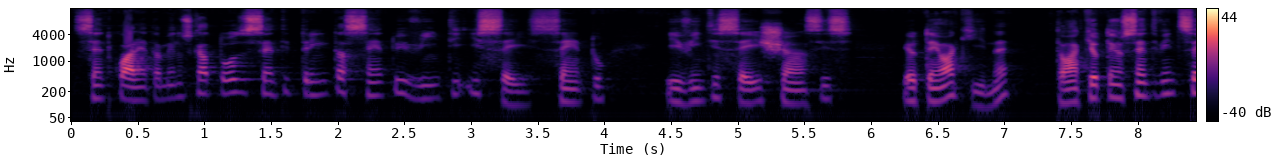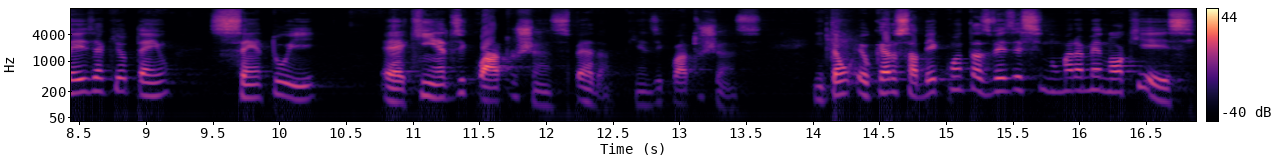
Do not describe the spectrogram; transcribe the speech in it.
140 menos 14, 130, 126. 126 chances eu tenho aqui, né? Então, aqui eu tenho 126 e aqui eu tenho 100 e, é, 504 chances, perdão, 504 chances. Então, eu quero saber quantas vezes esse número é menor que esse.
